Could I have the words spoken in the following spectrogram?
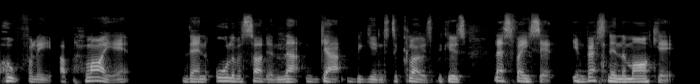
hopefully apply it, then all of a sudden that gap begins to close. Because let's face it, investing in the market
